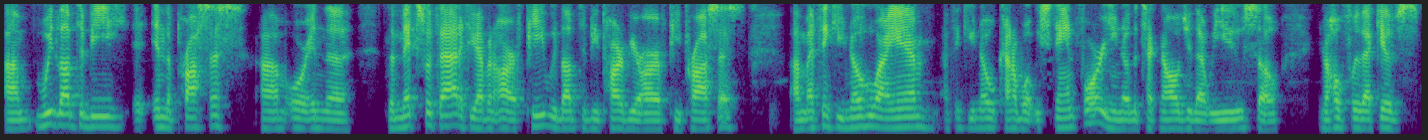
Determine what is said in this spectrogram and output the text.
um, we'd love to be in the process um, or in the the mix with that. If you have an RFP, we'd love to be part of your RFP process. Um, I think you know who I am. I think you know kind of what we stand for. You know the technology that we use. So, you know, hopefully that gives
